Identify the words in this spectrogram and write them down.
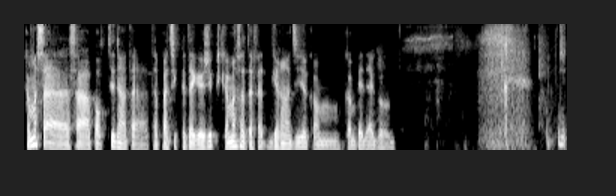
comment ça, a apporté dans ta, pratique pédagogique, puis comment ça t'a fait grandir comme pédagogue? Il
